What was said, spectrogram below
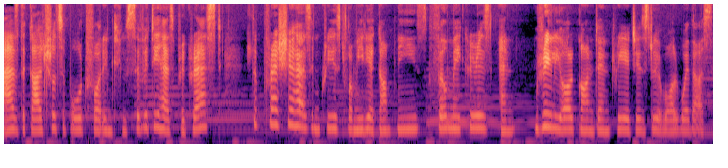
As the cultural support for inclusivity has progressed, the pressure has increased for media companies, filmmakers, and really all content creators to evolve with us.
